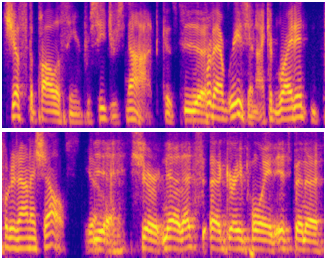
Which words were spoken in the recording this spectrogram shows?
just the policy and procedure is not. Because yeah. for that reason, I could write it and put it on a shelf. You know? Yeah, sure. No, that's a great point. It's been a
